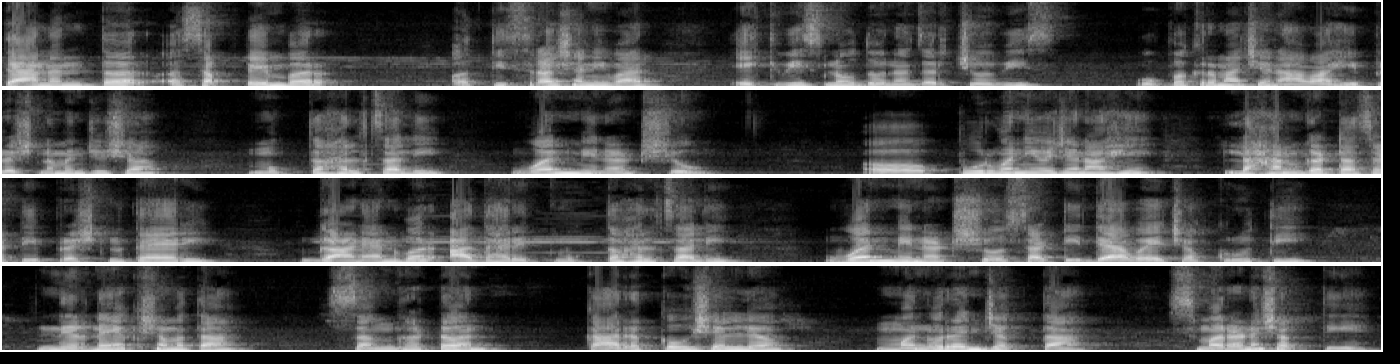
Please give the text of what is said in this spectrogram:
त्यानंतर सप्टेंबर तिसरा शनिवार एकवीस नऊ दोन हजार चोवीस उपक्रमाचे नाव आहे प्रश्नमंजुषा मुक्त हालचाली वन मिनट शो. पूर्वनियोजन आहे लहान गटासाठी प्रश्न तयारी गाण्यांवर आधारित मुक्त हालचाली वन मिनट शोसाठी द्यावयाच्या कृती निर्णय क्षमता संघटन कारक कौशल्य मनोरंजकता स्मरणशक्ती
